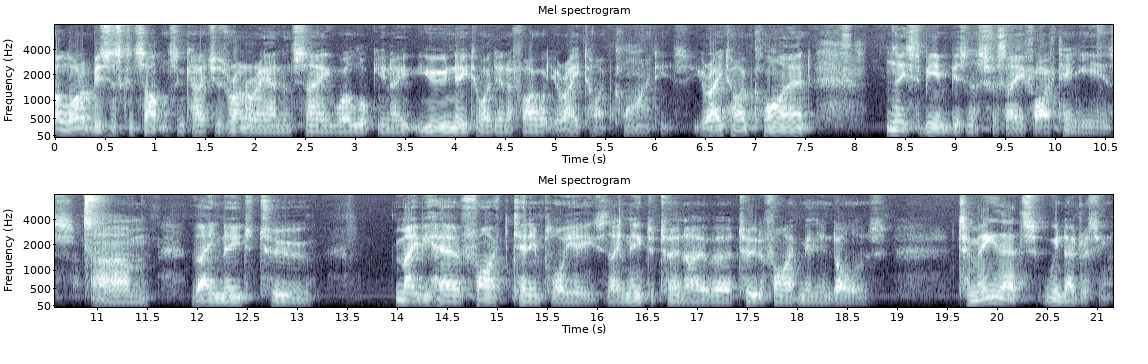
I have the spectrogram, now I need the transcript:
A lot of business consultants and coaches run around and say, well, look, you know, you need to identify what your A-type client is. Your A-type client needs to be in business for, say, five, ten years. Um, they need to maybe have five to ten employees. They need to turn over two to five million dollars. To me, that's window dressing.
